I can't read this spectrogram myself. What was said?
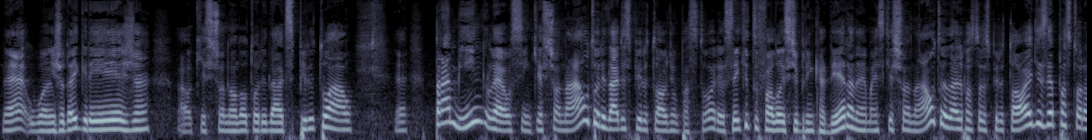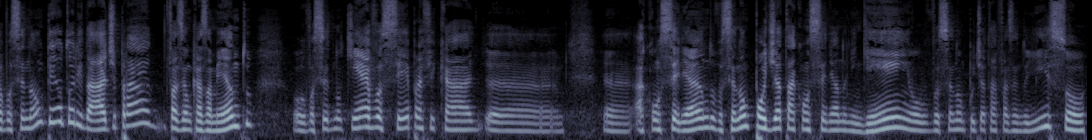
né? O anjo da igreja, questionando a autoridade espiritual. Né? Para mim, Léo, assim, questionar a autoridade espiritual de um pastor, eu sei que tu falou isso de brincadeira, né? Mas questionar a autoridade do pastor espiritual é dizer, pastora, você não tem autoridade para fazer um casamento, ou você, quem é você para ficar uh, uh, aconselhando? Você não podia estar tá aconselhando ninguém, ou você não podia estar tá fazendo isso, ou,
